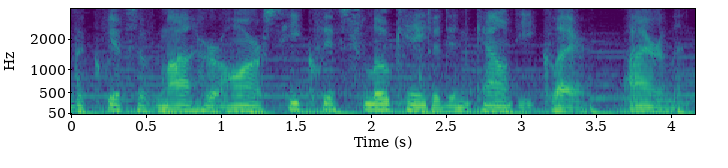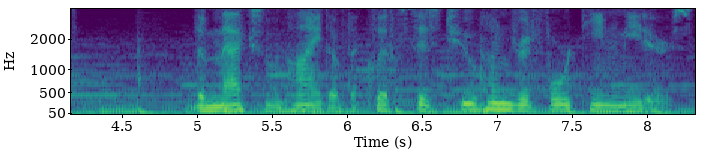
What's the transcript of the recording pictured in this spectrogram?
the cliffs of Moher are sea cliffs located in County Clare, Ireland. The maximum height of the cliffs is 214 meters.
